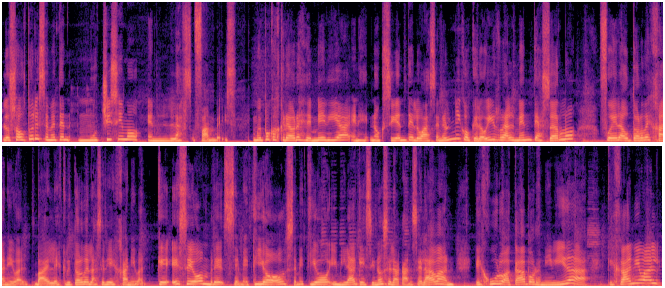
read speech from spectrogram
Los autores se meten muchísimo en las fanbase. Muy pocos creadores de media en, en Occidente lo hacen. El único que lo vi realmente hacerlo fue el autor de Hannibal, va, el escritor de la serie Hannibal. Que ese hombre se metió, se metió y mira que si no se la cancelaban, te juro acá por mi vida que Hannibal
